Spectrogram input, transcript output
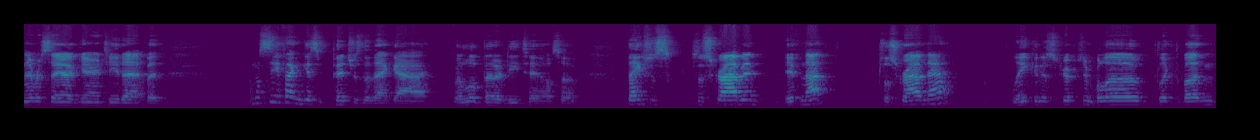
never say I guarantee that, but I'm gonna see if I can get some pictures of that guy for a little better detail. So thanks for subscribing. If not, subscribe now. Link in the description below. Click the button.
